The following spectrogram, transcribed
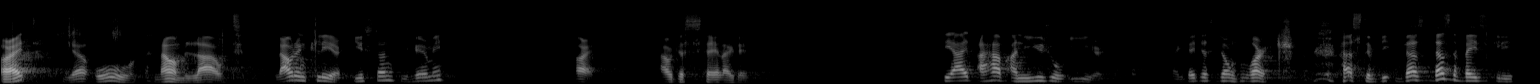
All right? Yeah, oh, now I'm loud. Loud and clear. Houston, you hear me? All right, I'll just stay like this. See, I, I have unusual ears. Like they just don't work. that's the, that's, that's the basically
